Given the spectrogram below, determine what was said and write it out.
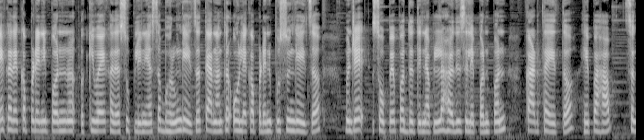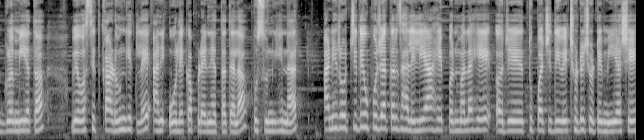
एखाद्या कपड्याने पण किंवा एखाद्या सुपलीने असं भरून घ्यायचं. त्यानंतर ओल्या कपड्याने पुसून घ्यायचं. म्हणजे सोप्या पद्धतीने आपल्याला हळदीचं लेपन पण काढता येतं. हे पहा सगळं मी आता व्यवस्थित काढून घेतलं आहे आणि ओल्या कपड्याने आता त्याला पुसून घेणार. आणि रोजची देवपूजा तर झालेली आहे पण मला हे जे तुपाचे दिवे छोटे छोटे मी असे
